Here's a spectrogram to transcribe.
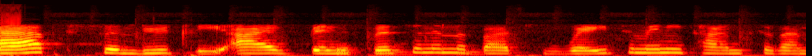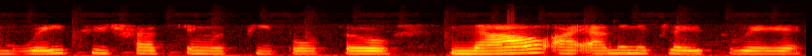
Absolutely. I've been bitten in the butt way too many times because I'm way too trusting with people. So now I am in a place where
